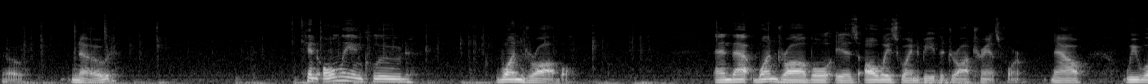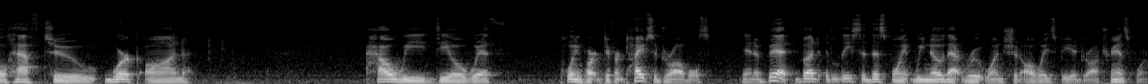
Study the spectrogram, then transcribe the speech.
so node can only include one drawable. And that one drawable is always going to be the draw transform. Now, we will have to work on how we deal with pulling apart different types of drawables in a bit, but at least at this point we know that root one should always be a draw transform.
